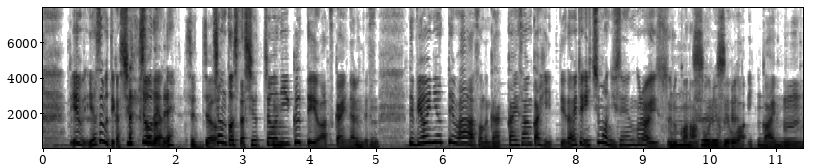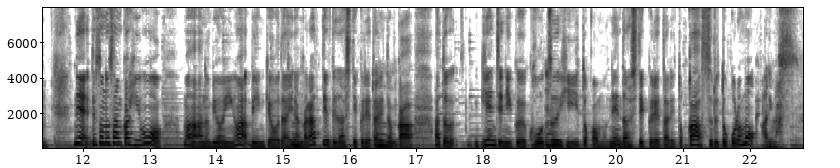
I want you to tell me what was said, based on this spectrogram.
休むっていうか出張だよね。ね。出張。ちゃんとした出張に行くっていう扱いになるんです。うんうんで病院によってはその学会参加費って大体1万2,000円ぐらいするかな、うん糖尿病は1回。うんうんうんね、でその参加費を、まあ、あの病院は勉強代だからって言って出してくれたりとか、あと現地に行く交通費とかもね、出してくれたりとかするところもあります。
